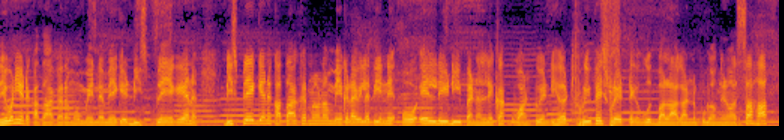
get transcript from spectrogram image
දෙවනියට කතා කරමු. මෙන්න මේක ඩිස්පලේ එක ගැන. ඩිස්පලේ ගැන කතා කරනවනම් මේකට විල තියන්නේ OLED පැනල් එකක්. 120හ ්‍රීෆෙස් රේට් එකකුත් බලාගන්න පුළුවන්ගෙනවා සහ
